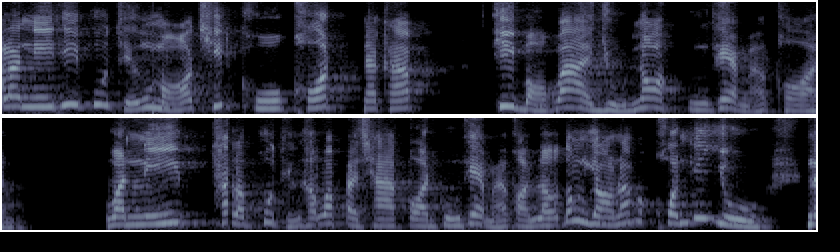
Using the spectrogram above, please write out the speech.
กรณีที่พูดถึงหมอชิดคูคตนะครับ ที่บอกว่าอยู่นอกกรุงเทพมหานคร วันนี้ถ้าเราพูดถึงคำว่าประชากรกรุงเทพมหานคร เราต้องยอมรับว่าคนที่อยู่ใน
